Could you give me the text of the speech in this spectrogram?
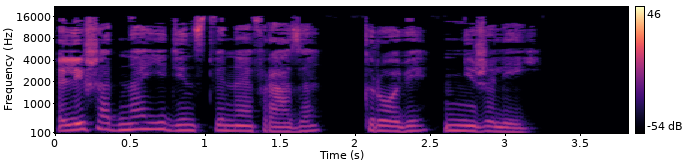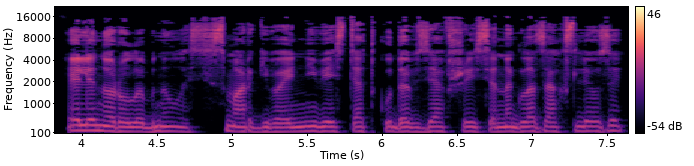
Лишь одна единственная фраза «Крови не жалей». Эленор улыбнулась, смаргивая невесть, откуда взявшиеся на глазах слезы,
